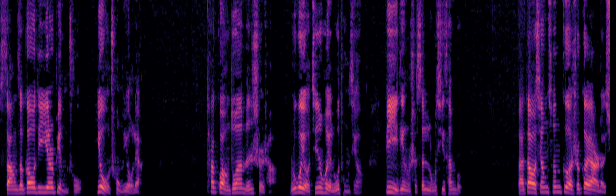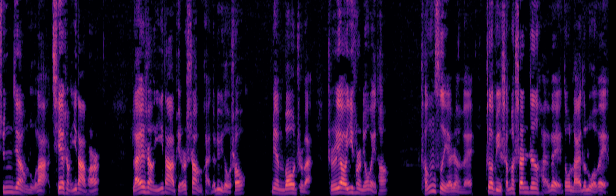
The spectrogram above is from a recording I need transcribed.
嗓子高低音并出，又冲又亮。他逛东安门市场，如果有金惠炉同行，必定是森龙西餐部，把稻香村各式各样的熏酱卤腊切上一大盘，来上一大瓶上海的绿豆烧，面包之外，只要一份牛尾汤。程四爷认为，这比什么山珍海味都来得落味了。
